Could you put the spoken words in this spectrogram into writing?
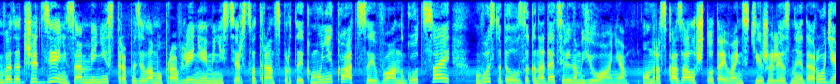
В этот же день замминистра по делам управления Министерства транспорта и коммуникаций Ван Гуцай выступил в законодательном юане. Он рассказал, что тайваньские железные дороги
